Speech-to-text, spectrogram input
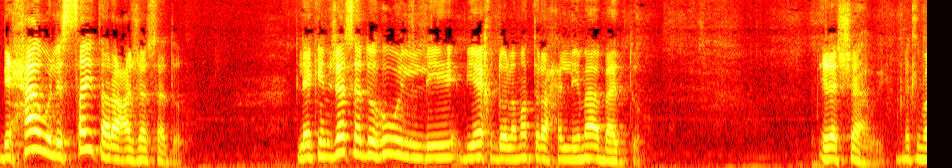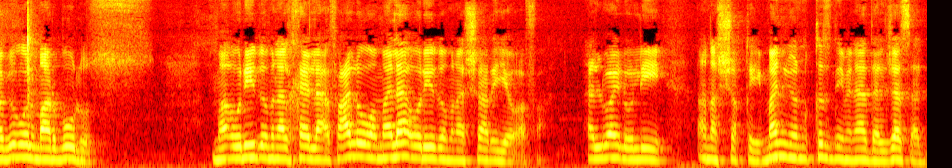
بيحاول السيطرة على جسده. لكن جسده هو اللي بياخده لمطرح اللي ما بده. إلى الشهوة. مثل ما بيقول ماربولوس ما أريد من الخير لا أفعله وما لا أريد من الشر وأفعل. الويل لي أنا الشقي من ينقذني من هذا الجسد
